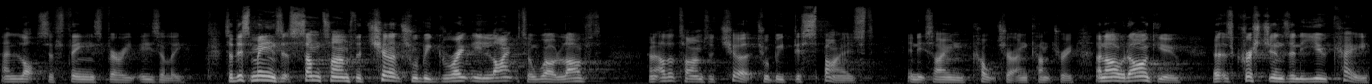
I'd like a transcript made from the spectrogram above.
and lots of things very easily. So, this means that sometimes the church will be greatly liked and well loved, and other times the church will be despised in its own culture and country. And I would argue that as Christians in the UK,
